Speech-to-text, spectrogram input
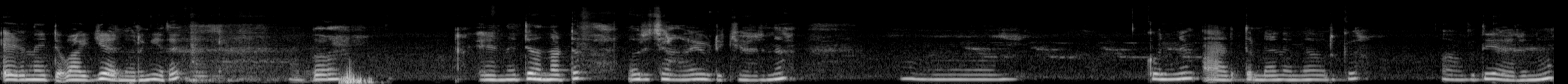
എഴുന്നേറ്റ് വൈകിയായിരുന്നു ഇറങ്ങിയത് അപ്പോൾ എഴുന്നേറ്റ് വന്നിട്ട് ഒരു ചായ കുടിക്കുമായിരുന്നു കുഞ്ഞും അടുത്തുണ്ടായിരുന്നു അവർക്ക്. അവധിയായിരുന്നു.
